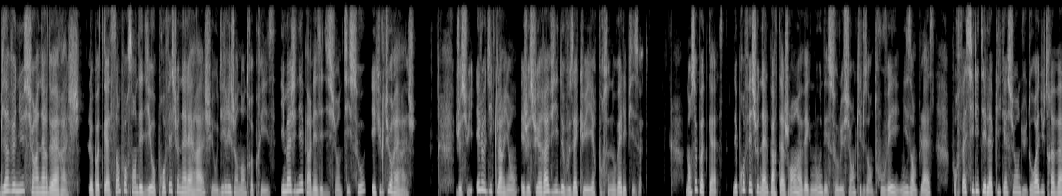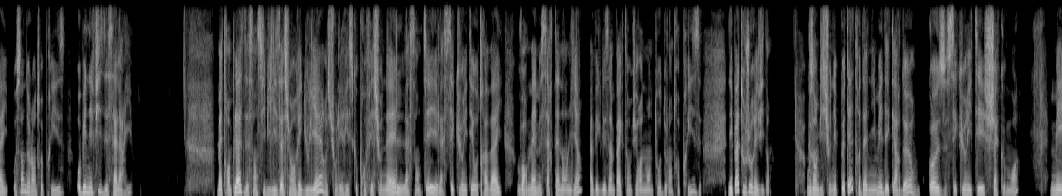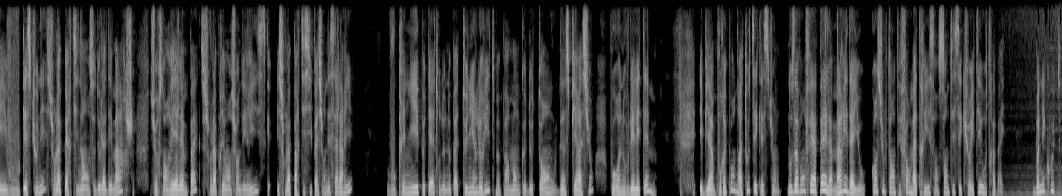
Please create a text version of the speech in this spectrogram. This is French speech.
Bienvenue sur Un air de RH, le podcast 100% dédié aux professionnels RH et aux dirigeants d'entreprise, imaginé par les éditions Tissot et Culture RH. Je suis Elodie Clarion et je suis ravie de vous accueillir pour ce nouvel épisode. Dans ce podcast, des professionnels partageront avec nous des solutions qu'ils ont trouvées et mises en place pour faciliter l'application du droit du travail au sein de l'entreprise au bénéfice des salariés. Mettre en place des sensibilisations régulières sur les risques professionnels, la santé et la sécurité au travail, voire même certaines en lien avec les impacts environnementaux de l'entreprise, n'est pas toujours évident. Vous ambitionnez peut-être d'animer des quarts d'heure ou causes sécurité chaque mois, mais vous vous questionnez sur la pertinence de la démarche, sur son réel impact sur la prévention des risques et sur la participation des salariés? Vous craignez peut-être de ne pas tenir le rythme par manque de temps ou d'inspiration pour renouveler les thèmes? Eh bien, pour répondre à toutes ces questions, nous avons fait appel à Marie Daillot, consultante et formatrice en santé sécurité au travail. Bonne écoute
